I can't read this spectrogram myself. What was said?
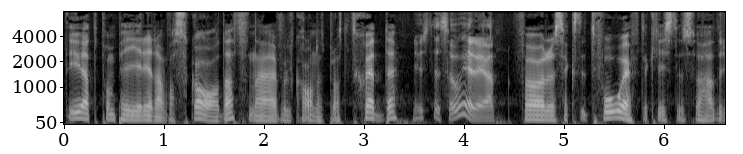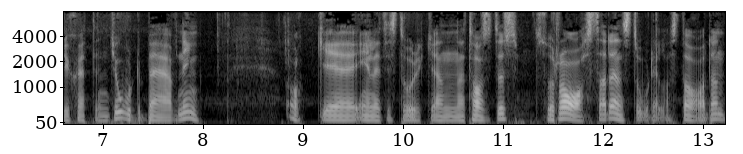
Det är ju att Pompeji redan var skadat när vulkanutbrottet skedde. Just det, så är det ja. För 62 efter Kristus så hade det skett en jordbävning. Och eh, enligt historikern Tacitus så rasade en stor del av staden.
